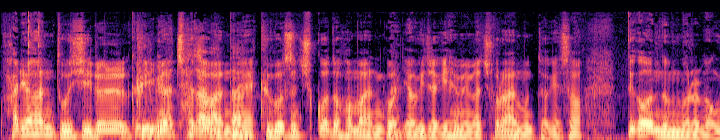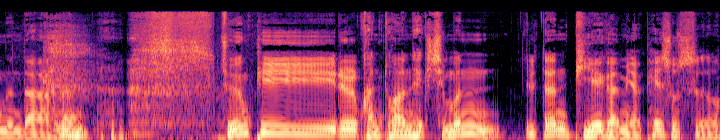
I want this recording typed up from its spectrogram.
화려한 도시를 그리며 찾아왔네. 찾아왔다. 그곳은 춥고도 험한 곳, 네. 여기저기 헤매며 초라한 문턱에서 뜨거운 눈물을 먹는다. 네. 조용필을 관통한 핵심은 일단 비애감이야, 페소스.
